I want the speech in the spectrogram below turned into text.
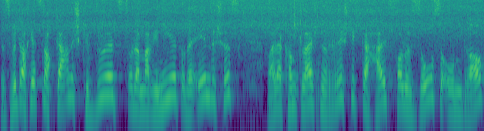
Das wird auch jetzt noch gar nicht gewürzt oder mariniert oder ähnliches, weil da kommt gleich eine richtig gehaltvolle Soße oben drauf.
